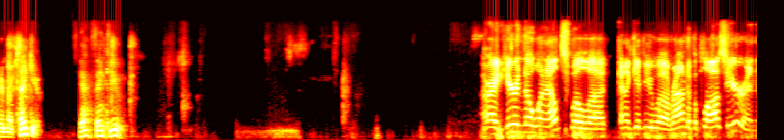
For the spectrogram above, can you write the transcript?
Very much. Thank you. Yeah, thank you. All right, hearing no one else, we'll uh, kind of give you a round of applause here and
